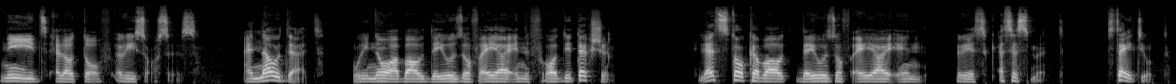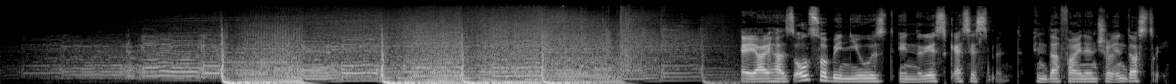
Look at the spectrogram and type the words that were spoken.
needs a lot of resources. And now that we know about the use of AI in fraud detection, let's talk about the use of AI in risk assessment. Stay tuned. AI has also been used in risk assessment in the financial industry.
